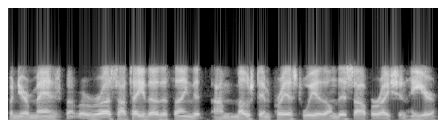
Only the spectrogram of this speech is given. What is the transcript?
manure management. But Russ, I'll tell you the other thing that I'm most impressed with on this operation here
